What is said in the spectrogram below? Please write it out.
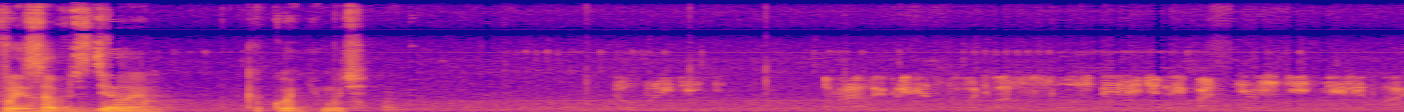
Вызов сделаем какой-нибудь. Добрый день. Рады приветствовать вас в службе личной поддержки Теле2.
